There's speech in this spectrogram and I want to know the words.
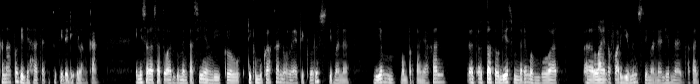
kenapa kejahatan itu tidak dihilangkan? Ini salah satu argumentasi yang dikemukakan oleh Epicurus di mana dia mempertanyakan atau dia sebenarnya membuat uh, line of arguments di mana dia menyatakan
